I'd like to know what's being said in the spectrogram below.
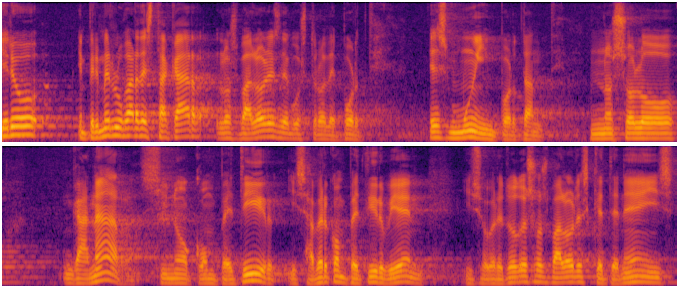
Quiero en primer lugar, destacar los valores de vuestro deporte. Es muy importante, no solo ganar, sino competir y saber competir bien y sobre todo esos valores que tenéis,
